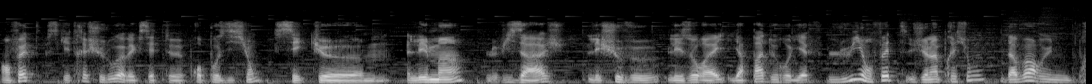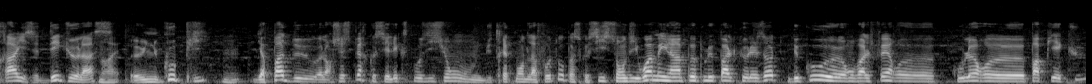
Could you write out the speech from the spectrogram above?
En fait, ce qui est très chelou avec cette euh, proposition, c'est que euh, les mains, le visage, les cheveux, les oreilles, il n'y a pas de relief. Lui, en fait, j'ai l'impression d'avoir une prize dégueulasse, euh, une copie. Mm. Il n'y a pas de. Alors, j'espère que c'est l'exposition du traitement de la photo, parce que s'ils se sont dit, ouais, mais il est un peu plus pâle que les autres, du coup, euh, on va le faire euh, couleur papier cul.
